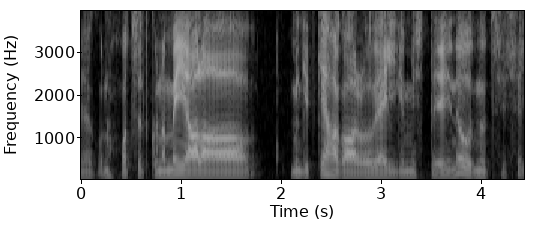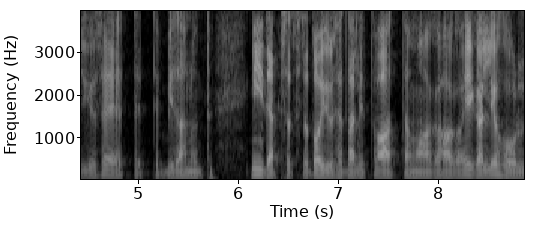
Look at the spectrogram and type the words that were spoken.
ja noh, otseselt kuna meie ala mingit kehakaalu jälgimist ei nõudnud, siis selge see, et, et ei pidanud nii täpselt seda toidusedelit vaatama, aga, aga igal juhul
